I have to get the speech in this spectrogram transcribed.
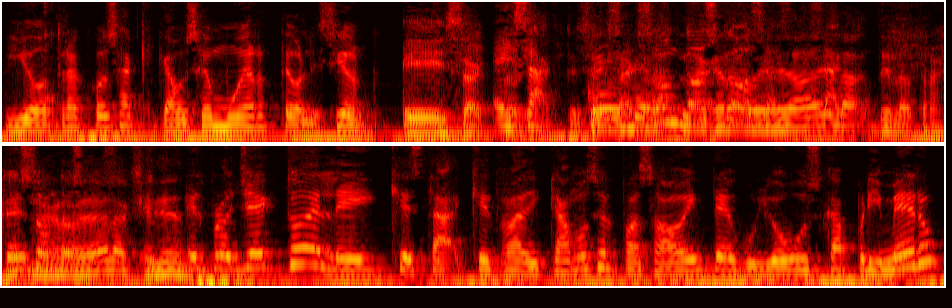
Y otra cosa que cause muerte o lesión Exacto. Exacto, son La dos gravedad cosas. de la- exacto. de la tragedia, Entonces, son la dos gravedad del. El- accidente. El, proyecto de ley que está que radicamos el pasado 20 de julio busca primero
